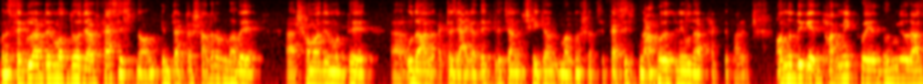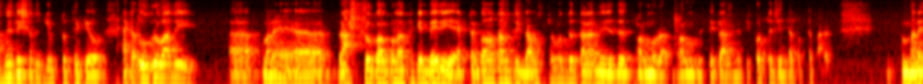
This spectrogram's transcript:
মানে সেকুলারদের মধ্যেও যারা ফ্যাসিস্ট নন, কিন্তু একটা সাধারণভাবে সমাজের মধ্যে উদার একটা জায়গা দেখতে চান, সেইটার মানুষ আছে। ফ্যাসিস্ট না হয়েও তিনি উদার থাকতে পারেন। অন্যদিকে ধার্মিক হয়ে ধর্মীয় রাজনীতির সাথে যুক্ত থেকেও একটা উগ্রবাদী মানে রাষ্ট্র কল্পনা থেকে বেরিয়ে একটা গণতান্ত্রিক ব্যবস্থার মধ্যে তারা নিজেদের ধর্ম, ধর্মভিত্তিক রাজনীতি করতে চিন্তা করতে পারেন। মানে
